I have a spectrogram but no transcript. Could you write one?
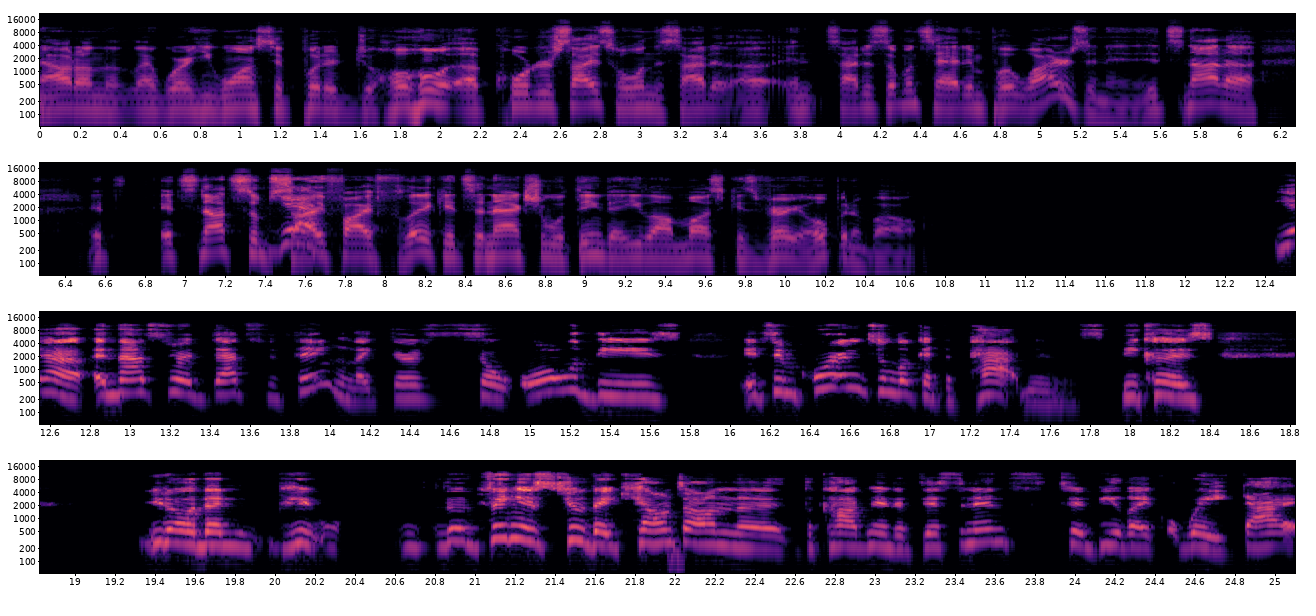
Yeah. out on the like where he wants to put a hole, a quarter size hole in the side of uh, inside of someone's head and put wires in it. It's not a, it's it's not some Yeah. sci-fi flick. It's an actual thing that Elon Musk is very open about. Yeah, and that's what that's the thing. Like there's so all of these it's important to look at the patents because you know then the thing is too they count on the the cognitive dissonance to be like wait that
